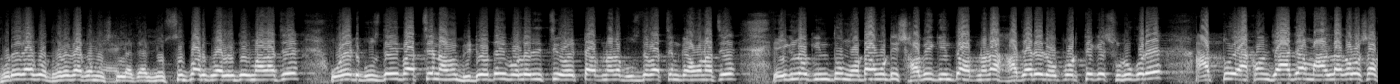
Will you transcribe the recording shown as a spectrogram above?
ধরে রাখব, ধরে রাখা মুশকিল আছে। একদম সুপার কোয়ালিটির মাল আছে। ওয়েট বুঝতেই পাচ্ছেন আমি ভিডিওতেই বলে দিচ্ছি ওয়েটটা আপনারা বুঝতে পাচ্ছেন কেমন আছে। এইগুলো কিন্তু মোটামুটি সবই কিন্তু আপনারা হাজারের ওপর থেকে শুরু করে আপ টু এখন যা যা মাল লাগাবো সব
